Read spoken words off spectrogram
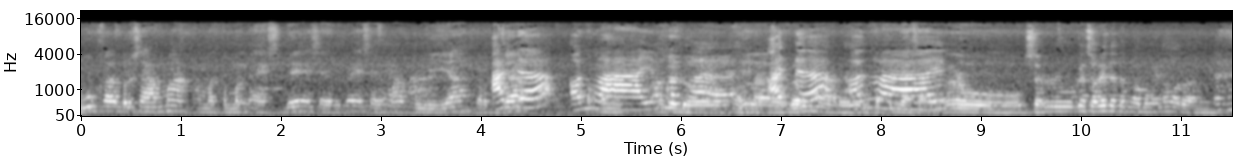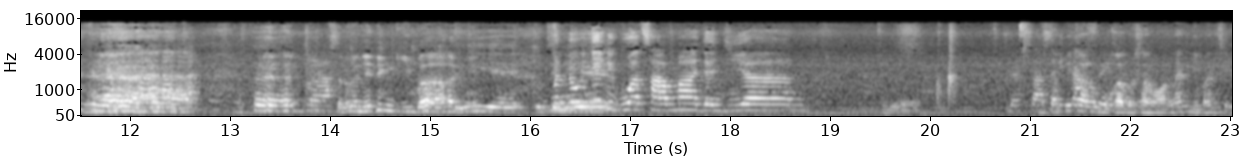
buka bersama sama temen SD SMP SMA kuliah kerja Ada online. ada dong online Ada, kemarin. online. seru seru kan soalnya tetap ngomongin orang serunya tinggi banget iya Menunya dibuat sama janjian. Iya. Biasa Nah, tapi kalau buka bersama online gimana sih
